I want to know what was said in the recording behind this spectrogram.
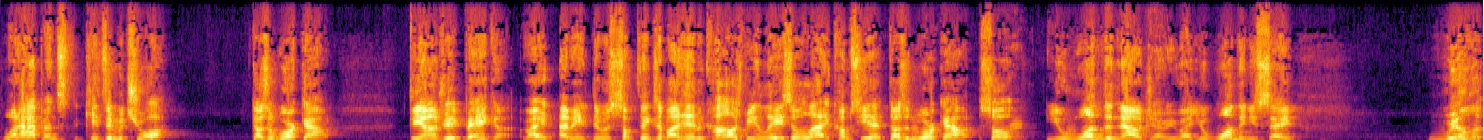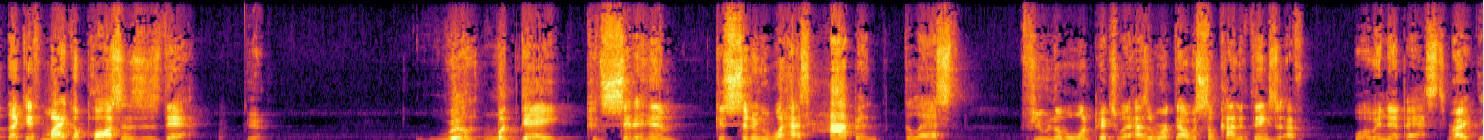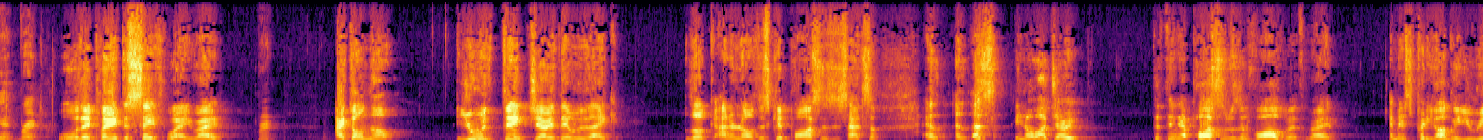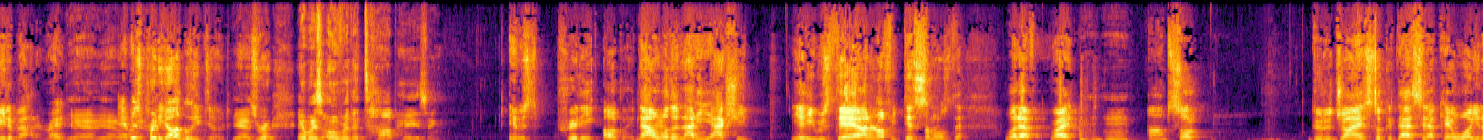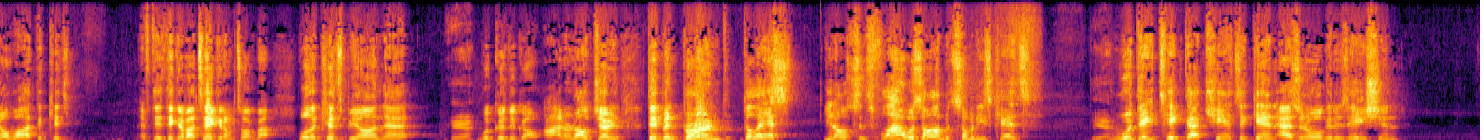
What happens? The kid's immature. Doesn't work out. DeAndre Baker, right? I mean, there was some things about him in college being lazy, all that. It comes here, doesn't work out. So Right. you wonder now, Jerry, right? You wonder and you say, will, like, if Micah Parsons is there, yeah, will would they consider him, considering what has happened the last few number one picks where it hasn't worked out with some kind of things that have, well, in their past, right? yeah. Right, Or will they play it the safe way, right? right. I don't know. You would think, Jerry, they would be like, look, I don't know, this kid Parsons has had some. And, and let's, you know what, Jerry? The thing that Parsons was involved with, right? I mean, it's pretty ugly. You read about it, right? Yeah, yeah, It was yeah. pretty ugly, dude. Yeah, it was, re- it was over the top hazing. It was pretty ugly. Now, whether or not he actually, yeah, he was there. I don't know if he did some of those things, whatever, right? Um, so, do the Giants look at that and say, okay, well, you know what? The kids, if they're thinking about taking, I'm talking about, well, the kids beyond that, Yeah, we're good to go. I don't know, Jerry. They've been burned the last, you know, since Flowers on with some of these kids. yeah, Would they take that chance again as an organization?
